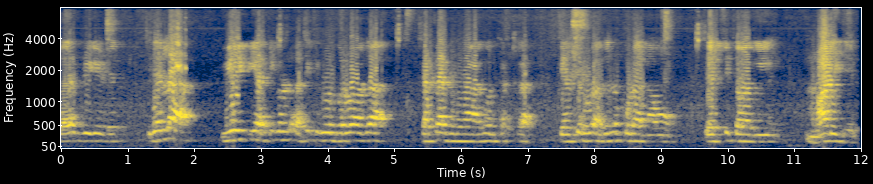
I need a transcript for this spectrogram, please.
ಫೈರ್ ಬ್ರಿಗೇಡ್ ಇದೆಲ್ಲ ವಿ ಐ ಪಿ ಅತಿಥಿಗಳು ಅತಿಥಿಗಳು ಬರುವಾಗ ಸರ್ಕಾರದಿಂದ ಆಗುವಂತಹ ಕೆಲಸಗಳು ಅದನ್ನು ಕೂಡ ನಾವು ವ್ಯವಸ್ಥಿತವಾಗಿ ಮಾಡಿದ್ದೇವೆ.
